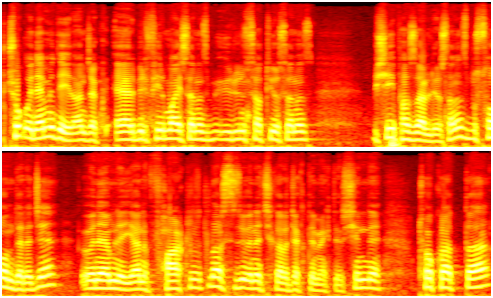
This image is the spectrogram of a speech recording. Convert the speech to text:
bu çok önemli değil. Ancak eğer bir firmaysanız, bir ürün satıyorsanız, bir şey pazarlıyorsanız bu son derece önemli. Yani farklılıklar sizi öne çıkaracak demektir. Şimdi Tokat'ta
